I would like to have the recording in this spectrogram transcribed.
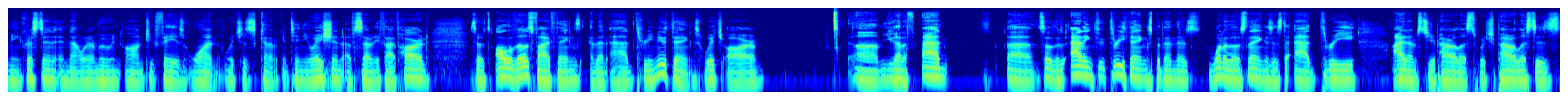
me and Kristen, and now we're moving on to phase one, which is kind of a continuation of 75 hard. So it's all of those five things, and then add three new things, which are um, you got to add. Uh, so there's adding th- three things, but then there's one of those things is to add three items to your power list, which power list is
